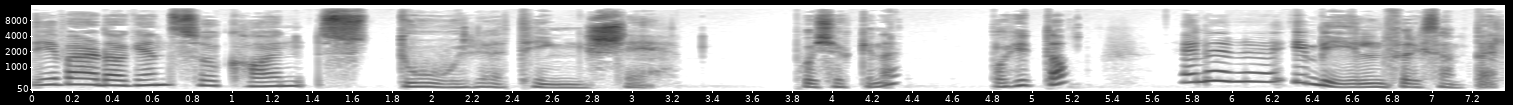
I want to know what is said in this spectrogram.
i hverdagen så kan store ting skje. På kjøkkenet, på hytta, eller i bilen for eksempel.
